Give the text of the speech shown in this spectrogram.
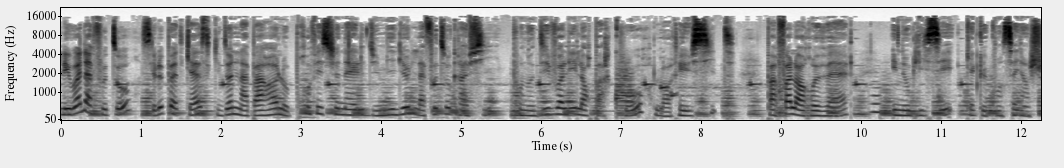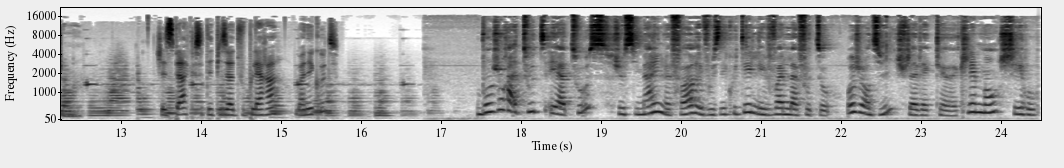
Les Voix de la photo, c'est le podcast qui donne la parole aux professionnels du milieu de la photographie pour nous dévoiler leur parcours, leur réussite, parfois leurs revers et nous glisser quelques conseils en chemin. J'espère que cet épisode vous plaira. Bonne écoute! Bonjour à toutes et à tous, je suis Marine Lefort et vous écoutez Les Voix de la photo. Aujourd'hui, je suis avec euh, Clément Chéroux.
